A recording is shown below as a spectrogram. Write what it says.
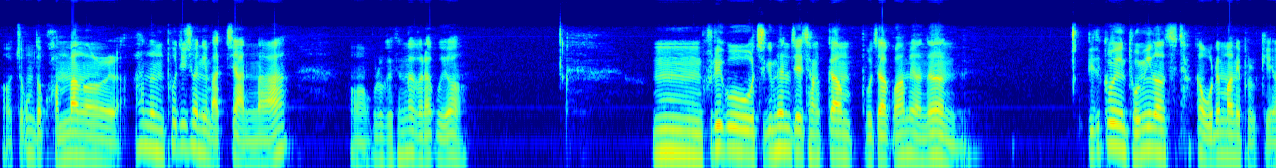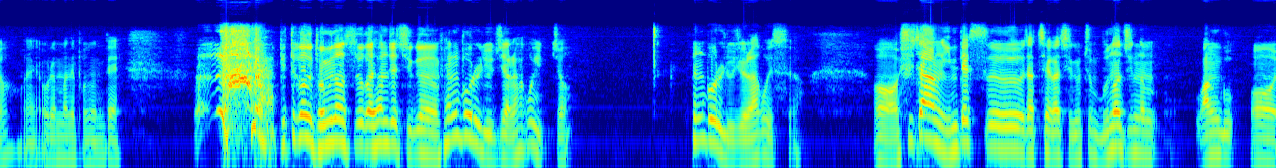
어, 조금 더 관망을 하는 포지션이 맞지 않나 어, 그렇게 생각을 하고요. 음, 그리고 지금 현재 잠깐 보자고 하면은, 비트코인 도미넌스 잠깐 오랜만에 볼게요. 네, 오랜만에 보는데, 비트코인 도미넌스가 현재 지금 횡보를 유지를 하고 있죠. 횡보를 유지를 하고 있어요. 어, 시장 인덱스 자체가 지금 좀 무너지는 왕국, 어,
